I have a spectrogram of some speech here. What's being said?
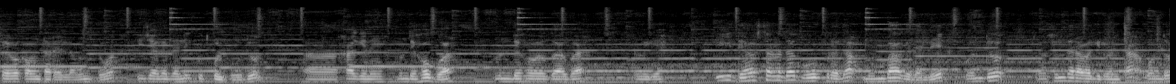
ಸೇವಾ ಕೌಂಟರ್ ಎಲ್ಲ ಉಂಟು. ಈ ಜಾಗದಲ್ಲಿ ಕೂತ್ಕೊಳ್ಬೋದು. ಹಾಗೆಯೇ ಮುಂದೆ ಹೋಗುವ. ಮುಂದೆ ಹೋಗುವಾಗ ನಮಗೆ ಈ ದೇವಸ್ಥಾನದ ಗೋಪುರದ ಮುಂಭಾಗದಲ್ಲಿ ಒಂದು ಸುಂದರವಾಗಿರುವಂಥ ಒಂದು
